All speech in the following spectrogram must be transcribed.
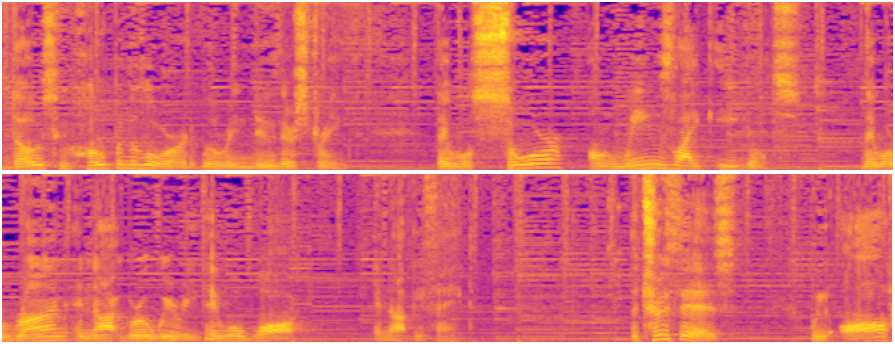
Those who hope in the Lord will renew their strength. They will soar on wings like eagles. They will run and not grow weary. They will walk and not be faint. The truth is, we all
